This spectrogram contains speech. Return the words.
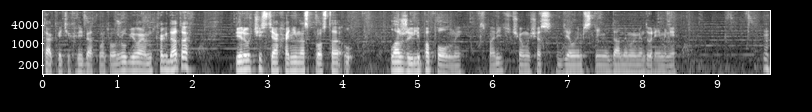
Так, этих ребят мы тоже убиваем. Когда-то в первых частях они нас просто ложили по полной. Смотрите, что мы сейчас делаем с ними в данный момент времени. Хм.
